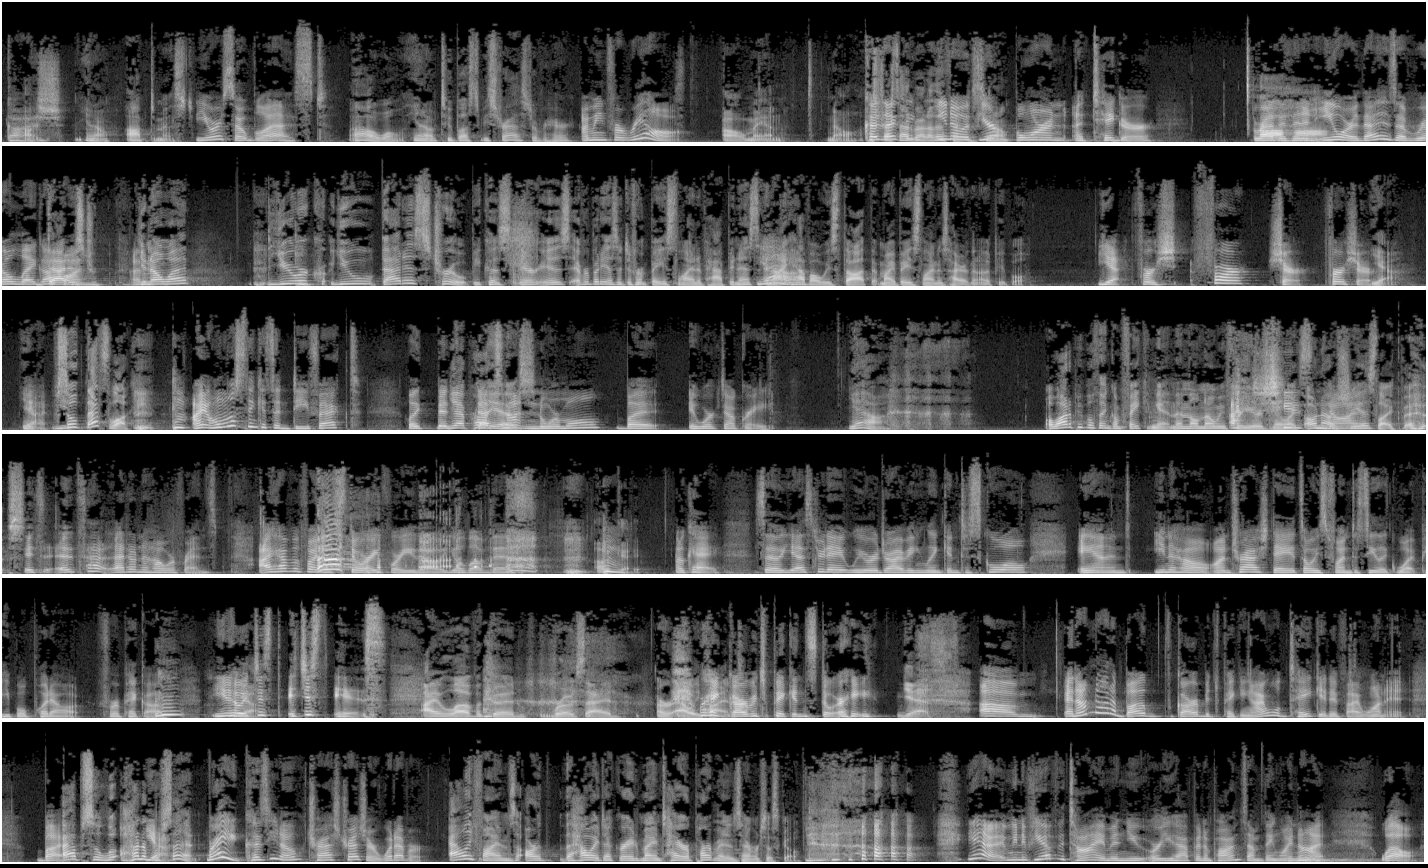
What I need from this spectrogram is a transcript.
Gosh, you know, optimist. you are so blessed. Oh well, you know, too blessed to be stressed over here. I mean, for real. Oh man, no. Because I think about other you know, things, if you're know. born a Tigger rather than Uh-huh. an Eeyore, that is a real leg up. That on is true. You know what? You are you. That is true because there is everybody has a different baseline of happiness, and I have always thought that my baseline is higher than other people. Yeah, for sh- for sure, for sure. Yeah, yeah. Yeah, So that's lucky. I almost think it's a defect. Like that, Yeah, probably that's is. not normal, but it worked out great. Yeah. A lot of people think I'm faking it, and then they'll know me for years. and they're like, "Oh no, not. she is like this." It's it's I don't know how we're friends. I have a funny story for you though. You'll love this. okay. Okay. So yesterday we were driving Lincoln to school and you know how on trash day it's always fun to see like what people put out for a pickup. You know, Yeah. it just it just is. I love a good roadside or alley Right, find. garbage picking story. Yes. Um and I'm not above garbage picking. I will take it if I want it. But Absolutely, hundred yeah. percent. Right, cuz you know, trash treasure, whatever. Alley finds are the, how I decorated my entire apartment in San Francisco. Yeah, I mean, if you have the time and you or you happen upon something, why not? Well,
